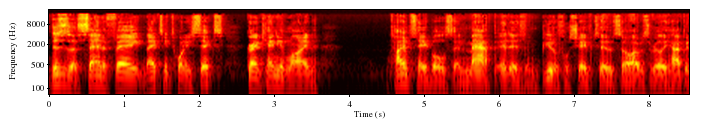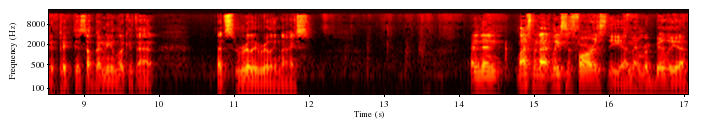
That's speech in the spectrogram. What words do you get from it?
this is a Santa Fe 1926 Grand Canyon line timetables and map. It is in beautiful shape too. So I was really happy to pick this up. I mean, look at that. That's really, really nice. And then last but not least, as far as the uh, memorabilia,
